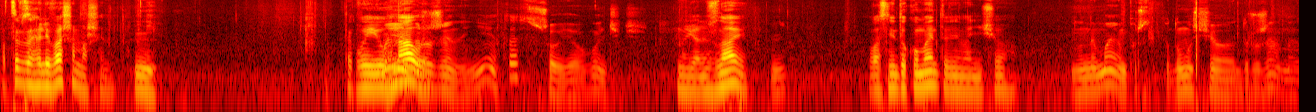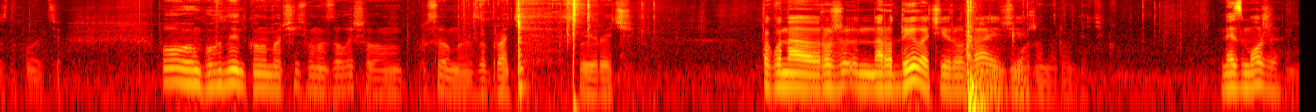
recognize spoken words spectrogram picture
А це взагалі ваша машина? Ні. Так ви її Моєї угнали? дружини. Ні, та що, я гонщик. Ну я не знаю. Ні. У вас ні документів, немає нічого. Ну не маємо просто, тому що дружина моя знаходиться по ловому будинку номер 6, вона залишила, вона попросила мене забрати свої речі. Так вона рож... народила чи рожає? Не Чи... зможе народити. Не зможе. Не зможе.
